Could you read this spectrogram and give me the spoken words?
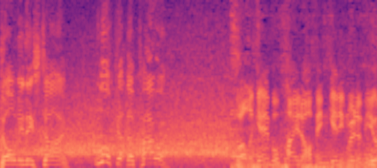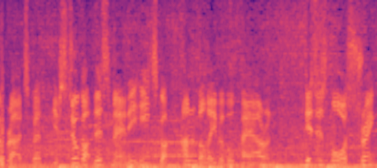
Dhoni this time. Look at the power. Well, the gamble paid off in getting rid of Yuvraj, but you've still got this man. He, has got unbelievable power, and his is more strength.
